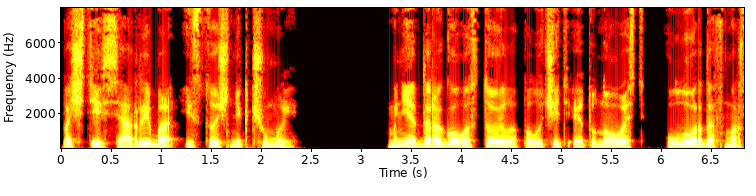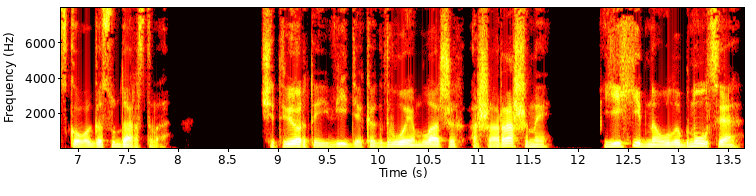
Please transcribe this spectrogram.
почти вся рыба – источник чумы. Мне дорогого стоило получить эту новость у лордов морского государства. Четвертый, видя, как двое младших ошарашены, ехидно улыбнулся,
